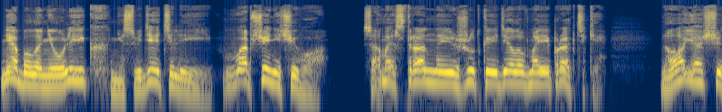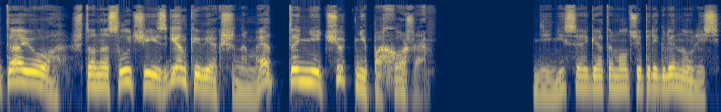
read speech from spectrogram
Не было ни улик, ни свидетелей, вообще ничего. Самое странное и жуткое дело в моей практике. Но я считаю, что на случай с Генкой Векшиным это ничуть не похоже. Денис и Агата молча переглянулись.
